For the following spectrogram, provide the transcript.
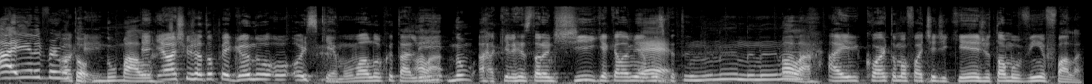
Aí ele perguntou, Ok. numa Eu- Eu acho que eu já tô pegando o, o esquema. O maluco tá ali, lá, num- aquele restaurante chique, aquela minha É. música. tununununu. Ó lá. Aí corta uma fatia de queijo, toma o vinho e fala:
